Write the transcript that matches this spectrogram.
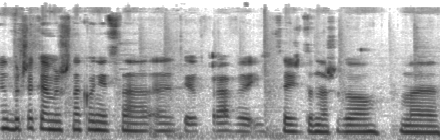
Jakby czekam już na koniec na e, tej odprawy i chcę iść do naszego e,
